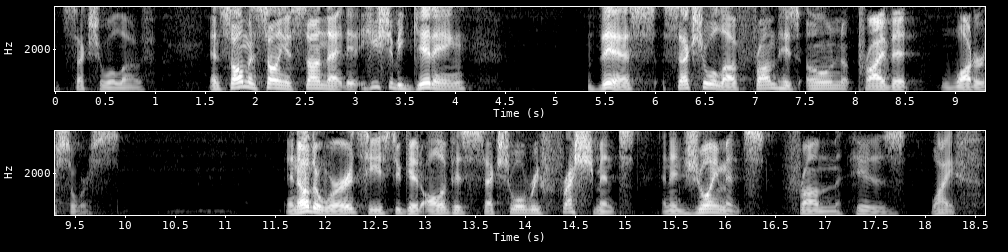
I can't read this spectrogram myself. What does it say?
It's sexual love. And Solomon's telling his son that he should be getting this sexual love from his own private water source. In other words, he's to get all of his sexual refreshment and enjoyments from his wife.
